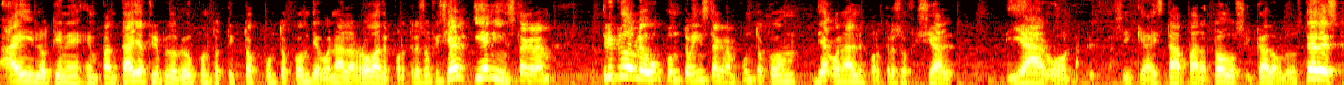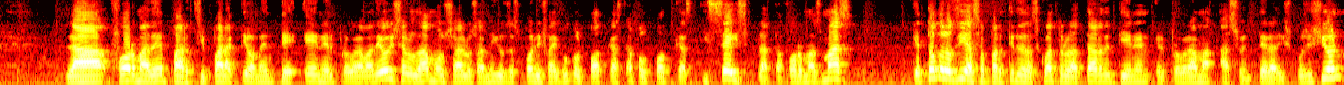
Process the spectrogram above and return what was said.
Ahí lo tiene en pantalla, www.tiktok.com, diagonal arroba de por tres oficial. Y en Instagram, www.instagram.com, diagonal de por tres oficial, diagonal. Así que ahí está para todos y cada uno de ustedes la forma de participar activamente en el programa de hoy. Saludamos a los amigos de Spotify, Google Podcast, Apple Podcast y seis plataformas más que todos los días a partir de las 4 de la tarde tienen el programa a su entera disposición.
